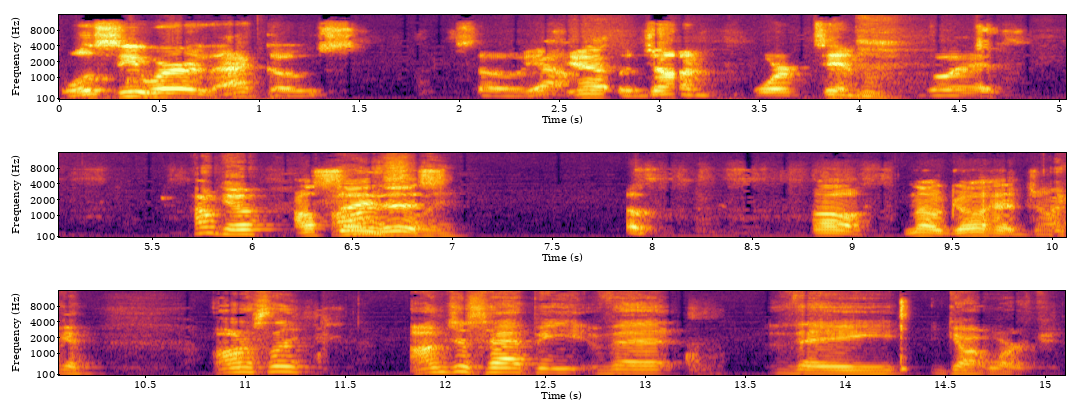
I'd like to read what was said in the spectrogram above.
we'll see where that goes. So yeah, Yeah. but John or Tim, go ahead. I'll go. I'll say Honestly, this. Oh Oh no, go ahead, John. Okay. Honestly, I'm just happy that they got work.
